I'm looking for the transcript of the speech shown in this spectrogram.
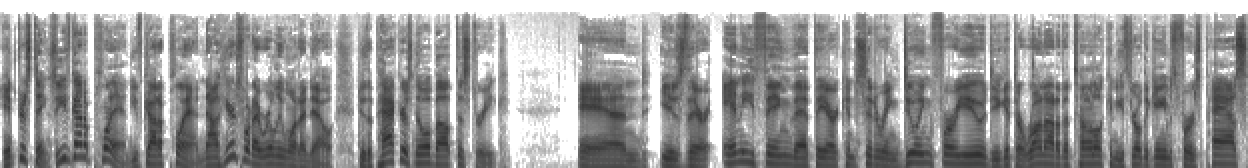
Interesting. So you've got a plan. You've got a plan. Now, here's what I really want to know Do the Packers know about the streak? And is there anything that they are considering doing for you? Do you get to run out of the tunnel? Can you throw the game's first pass?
